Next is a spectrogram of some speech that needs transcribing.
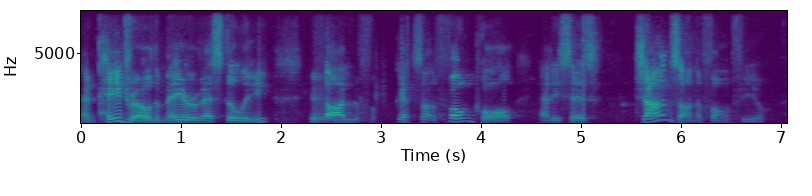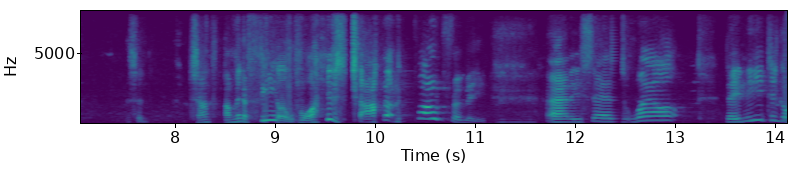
And Pedro, the mayor of Esteli, gets a phone call, and he says, John's on the phone for you. I said, John, I'm in a field. Why is John on the phone for me? And he says, Well, they need to go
